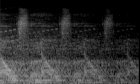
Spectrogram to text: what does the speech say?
over.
